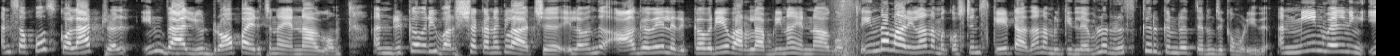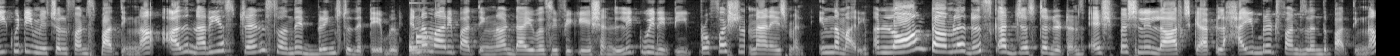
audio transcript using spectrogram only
And suppose collateral in value drop ஆயிடுச்சுன்னா என்ன ஆகும்? அண்ட் ரிக்கவரி வருஷ கணக்கில் ஆச்சு. இல்லை வந்து ஆகவே இல்லை ரிக்கவரியே வரல அப்படின்னா என்ன ஆகும்? இந்த மாதிரிலாம் நம்ம கொஸ்டின்ஸ் கேட்டால் தான் நம்மளுக்கு இதில் எவ்வளோ ரிஸ்க் இருக்குன்றது தெரிஞ்சுக்க முடியுது. அண்ட் மீன் வேல் நீங்கள் ஈக்விட்டி மியூச்சுவல் ஃபண்ட்ஸ் பார்த்தீங்கன்னா அது நிறைய ஸ்ட்ரென்த்ஸ் வந்து it brings to the table என்ன மாதிரி பார்த்தீங்கன்னா டைவர்சிஃபிகேஷன் லிக்விடிட்டி ப்ரொஃபஷனல் மேனேஜ்மெண்ட் இந்த மாதிரி. அண்ட் லாங் டேர்மில் risk adjusted returns especially large cap இல்லை ஹைப்ரிட் ஃபண்ட்ஸ்லேருந்து பார்த்தீங்கன்னா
